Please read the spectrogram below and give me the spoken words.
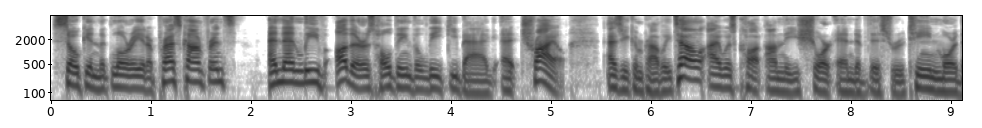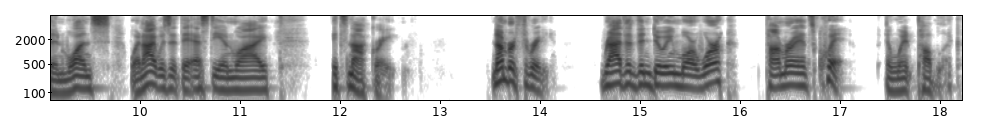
soak in the glory at a press conference, and then leave others holding the leaky bag at trial. As you can probably tell, I was caught on the short end of this routine more than once when I was at the SDNY. It's not great. Number three, rather than doing more work, Pomerantz quit and went public.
